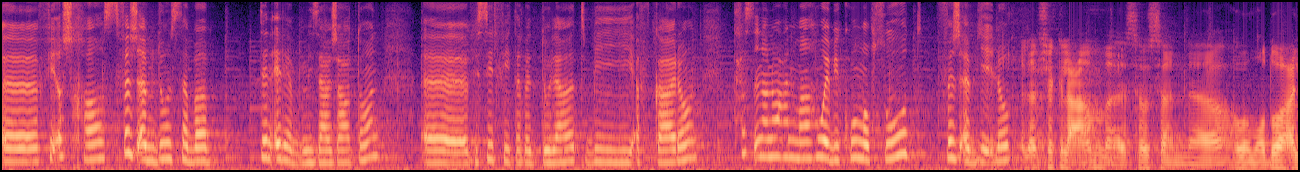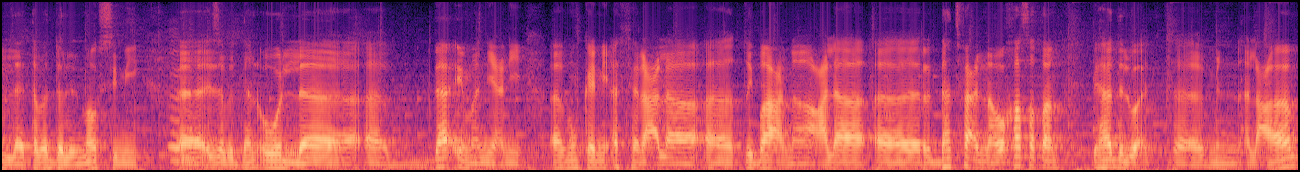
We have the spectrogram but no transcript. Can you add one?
آه، في أشخاص فجأة بدون سبب تنقلب مزاجاتهم آه، بصير في تبدلات بأفكارهم. تحس إنه نوعا ما هو بيكون مبسوط فجأة بيقلب. هلا بشكل عام آه، سوسن آه، هو موضوع التبدل الموسمي. آه، إذا بدنا نقول آه، آه، دائما يعني آه، ممكن يأثر على آه، طباعنا على آه، ردات فعلنا وخاصة بهذا الوقت من العام.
